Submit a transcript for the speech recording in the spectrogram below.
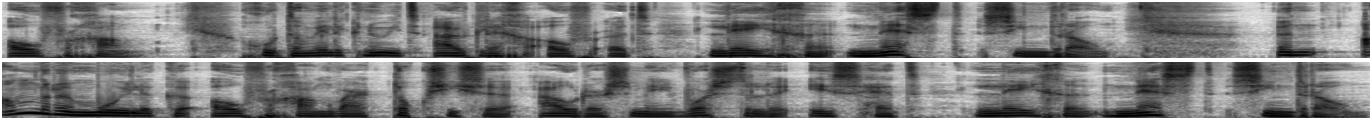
overgang. Goed, dan wil ik nu iets uitleggen over het lege nest syndroom. Een andere moeilijke overgang waar toxische ouders mee worstelen is het lege nest syndroom.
